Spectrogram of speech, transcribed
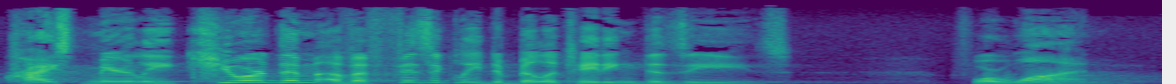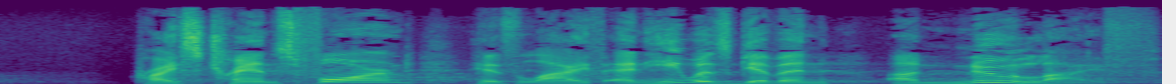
Christ merely cured them of a physically debilitating disease. For one, Christ transformed his life and he was given a new life.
